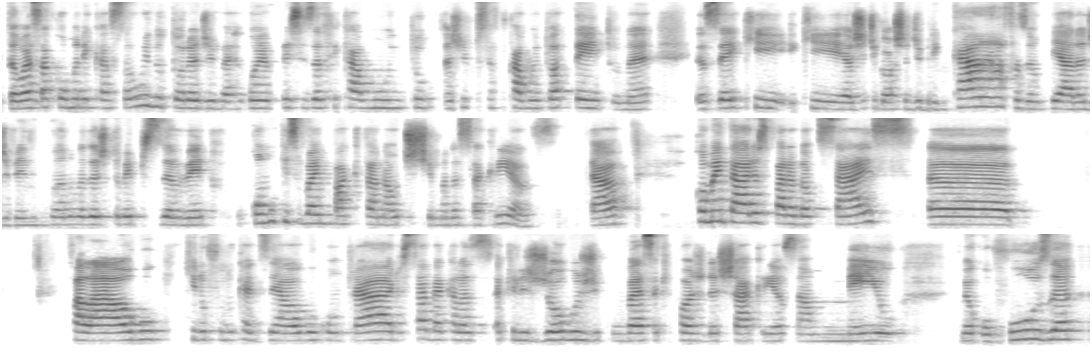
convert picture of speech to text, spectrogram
Então, essa comunicação indutora de vergonha precisa ficar muito, a gente precisa ficar muito atento, né? Eu sei que, que a gente gosta de brincar, fazer uma piada de vez em quando, mas a gente também precisa ver como que isso vai impactar na autoestima dessa criança, tá? Comentários paradoxais, uh, falar algo que no fundo quer dizer algo contrário, sabe? Aquelas, aqueles jogos de conversa que pode deixar a criança meio, meio confusa,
